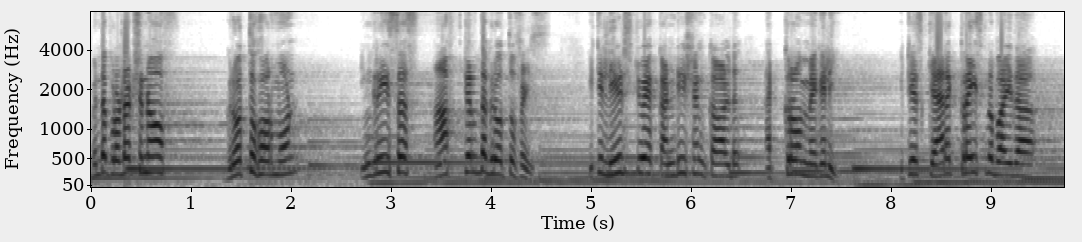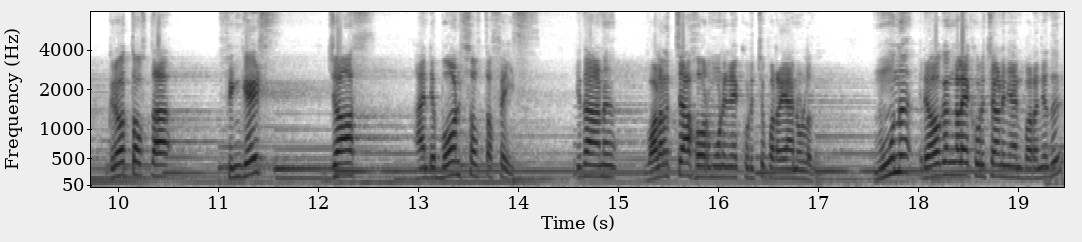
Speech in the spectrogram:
When the production of growth hormone increases after the growth phase it leads to a condition called acromegaly it is characterised by the growth of the fingers jaws and bones of the face ഇതാണ് വളർച്ചാ ഹോർമോണിനെ കുറിച്ച് പറയാനുള്ളത്. മൂന്ന് രോഗങ്ങളെക്കുറിച്ചാണ് ഞാൻ പറഞ്ഞത്.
